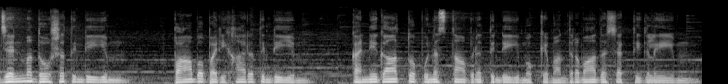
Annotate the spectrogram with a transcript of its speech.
ജന്മദോഷത്തിന്റെയും പാപപരിഹാരത്തിന്റെയും കന്യകാത്വ പുനഃസ്ഥാപനത്തിന്റെയും ഒക്കെ മന്ത്രവാദ ശക്തികളെയും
